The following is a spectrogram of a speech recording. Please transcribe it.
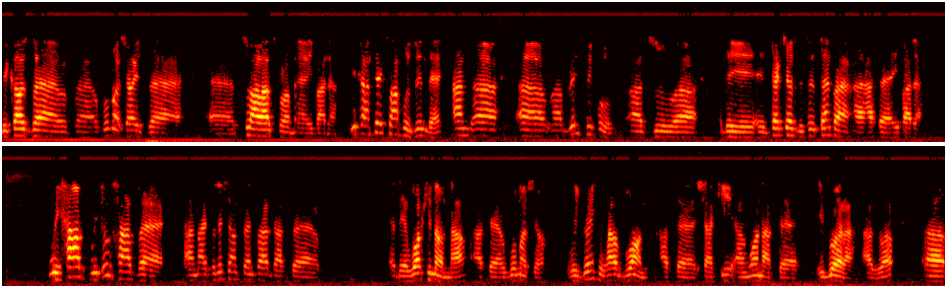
because uh, uh, is two hours from Ibadan. You can take samples in there and bring people to the infectious disease center at Ibadan. We have, we do have an isolation center that they're working on now at uh. We're going to have one at uh, Shaki and one at uh, Igbo-Ora as well. Uh,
